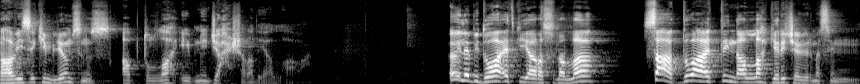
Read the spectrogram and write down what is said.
Ravisi kim biliyor musunuz? Abdullah İbni Cahş radıyallahu anh. Öyle bir dua et ki ya Resulallah saat dua ettiğinde Allah geri çevirmesin.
